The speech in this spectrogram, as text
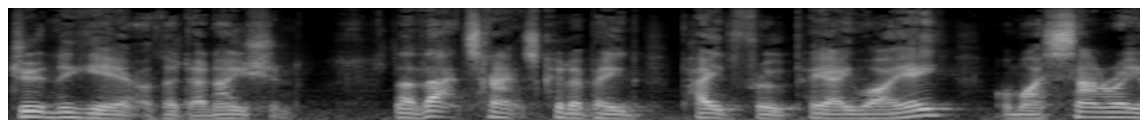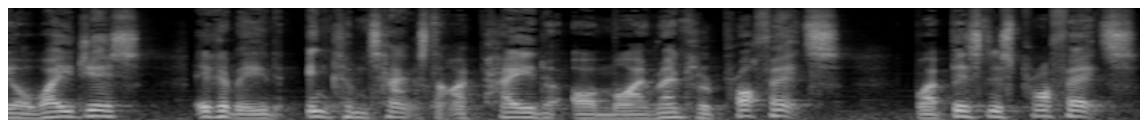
during the year of the donation. Now, that tax could have been paid through PAYE on my salary or wages. It could be income tax that I paid on my rental profits, my business profits,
